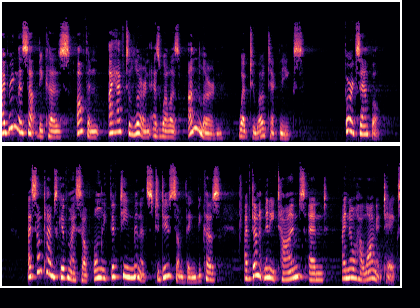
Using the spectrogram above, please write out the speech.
I bring this up because often I have to learn as well as unlearn Web 2.0 techniques. For example, I sometimes give myself only 15 minutes to do something because I've done it many times and I know how long it takes.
